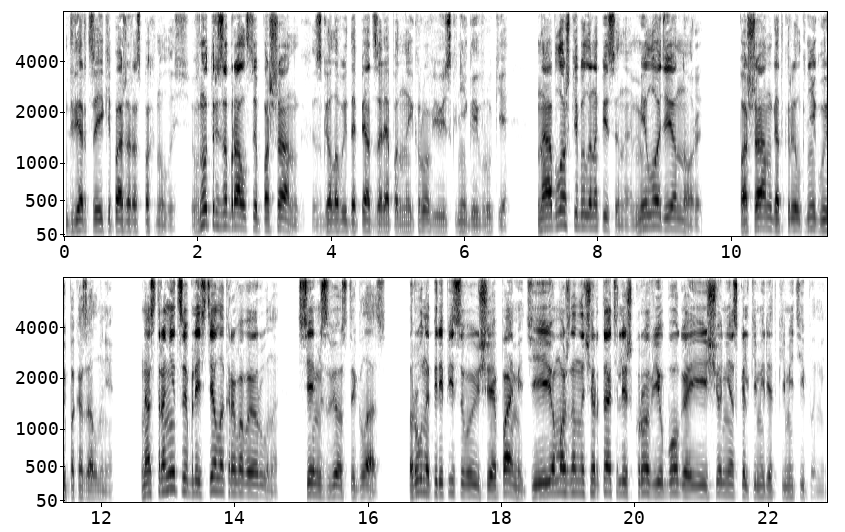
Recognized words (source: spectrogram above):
Дверца экипажа распахнулась. Внутрь забрался Пашанг, с головы до пят заляпанной кровью и с книгой в руке. На обложке было написано «Мелодия Норы». Пашанг открыл книгу и показал мне. На странице блестела кровавая руна. Семь звезд и глаз. Руна, переписывающая память, и ее можно начертать лишь кровью Бога и еще несколькими редкими типами.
